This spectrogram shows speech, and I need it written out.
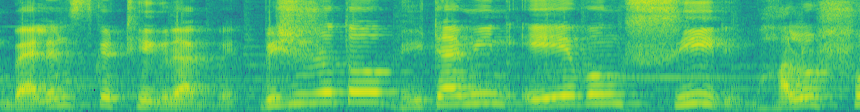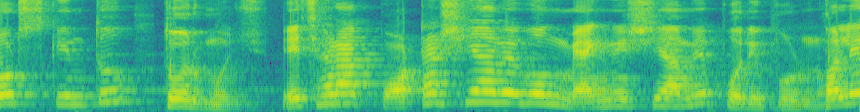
ব্যালেন্সকে ঠিক রাখবে। বিশেষত ভিটামিন এ এবং সির ভালো সোর্স কিন্তু তরমুজ। এছাড়া পটাশিয়াম এবং ম্যাগনেসিয়ামে পরিপূর্ণ। ফলে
